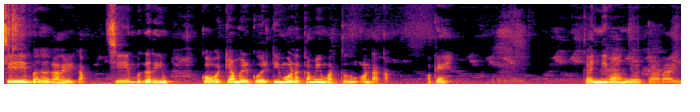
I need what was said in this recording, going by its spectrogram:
ചേമ്പ് അങ്ങ് കറി വയ്ക്കാം ചേമ്പ് കറിയും കോവയ്ക്കാൻ മെഴുക്ക് പുരട്ടിയും ഉണക്കമീൻ വറുത്തതും ഉണ്ടാക്കാം. ഓക്കെ? കഞ്ഞി വാങ്ങി വെക്കാറായി.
